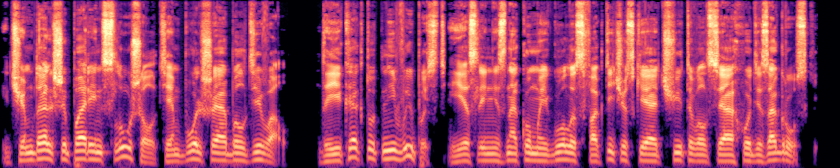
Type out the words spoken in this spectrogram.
И чем дальше парень слушал, тем больше обалдевал. Да и как тут не выпасть, если незнакомый голос фактически отчитывался о ходе загрузки,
